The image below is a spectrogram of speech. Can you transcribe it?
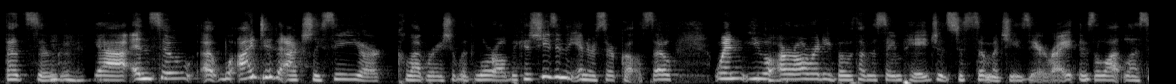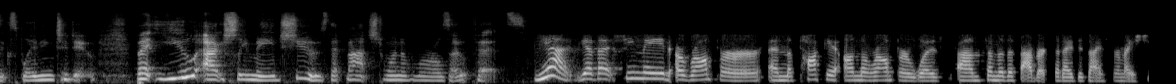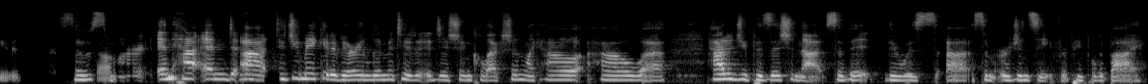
That's so mm-hmm. good. Yeah. And so uh, well, I did actually see your collaboration with Laurel because she's in the inner circle. So when you mm-hmm. are already both on the same page, it's just so much easier, right? There's a lot less explaining to do. But you actually made shoes that matched one of Laurel's outfits. Yeah. Yeah. That she made a romper, and the pocket on the romper was um, some of the fabric that I designed for my shoes. So smart. And how and uh, did you make it a very limited edition collection? Like how how uh, how did you position that so that there was uh, some urgency for people to buy?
